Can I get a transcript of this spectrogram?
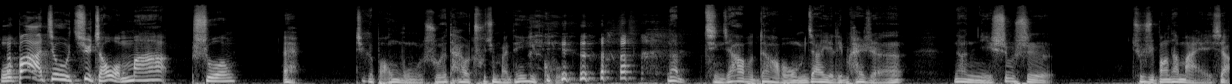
我爸就去找我妈说，哎，这个保姆说她要出去买内裤，那请假不太好吧？我们家也离不开人，那你是不是就去帮他买一下，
